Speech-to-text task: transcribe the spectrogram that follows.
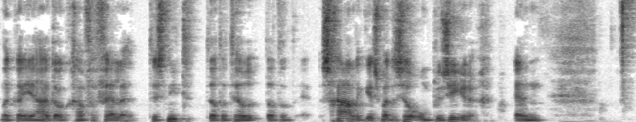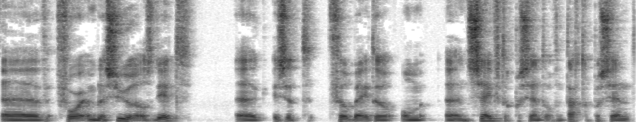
dan kan je huid ook gaan vervellen. Het is niet dat het, heel, dat het schadelijk is, maar het is heel onplezierig. En uh, voor een blessure als dit eh, is het veel beter om een 70% of een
